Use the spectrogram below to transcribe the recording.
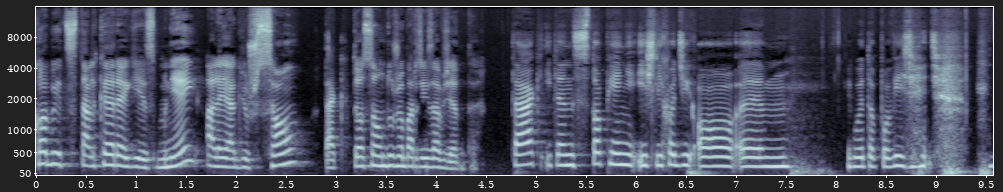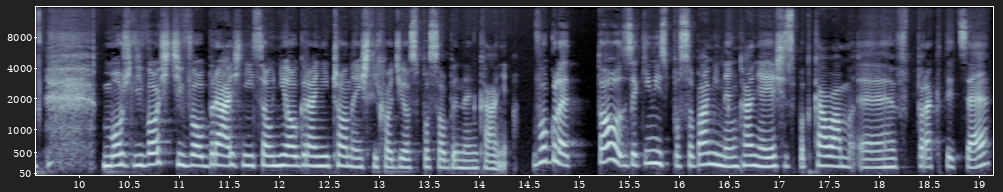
kobiet stalkerek jest mniej, ale jak już są, tak. to są dużo bardziej zawzięte. Tak, i ten stopień, jeśli chodzi o, jakby to powiedzieć, możliwości wyobraźni są nieograniczone, jeśli chodzi o sposoby nękania. W ogóle to, z jakimi sposobami nękania ja się spotkałam e, w praktyce,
